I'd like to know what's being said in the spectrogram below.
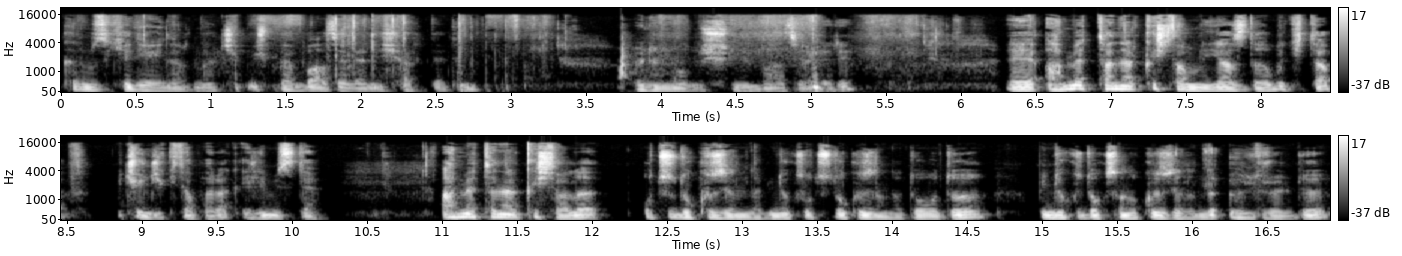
Kırmızı Kedi yayınlarından çıkmış. Ben bazı yerlerini işaretledim. Önemli olduğunu düşündüğüm bazı yerleri. Ee, Ahmet Taner Kışlalı'nın yazdığı bu kitap üçüncü kitap olarak elimizde. Ahmet Taner Kışlalı 39 yılında, 1939 yılında doğdu. 1999 yılında öldürüldü.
